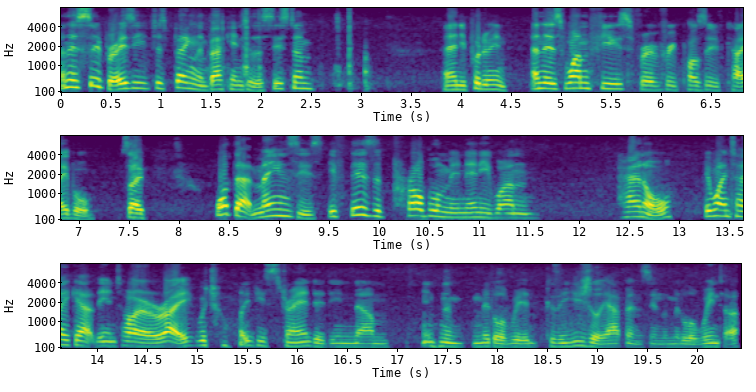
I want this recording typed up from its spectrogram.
And they're super easy, just bang them back into the system and you put them in. And there's one fuse for every positive cable. So what that means is if there's a problem in any one panel, it won't take out the entire array, which will leave you stranded in um, in the middle of winter, because it usually happens in the middle of winter,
